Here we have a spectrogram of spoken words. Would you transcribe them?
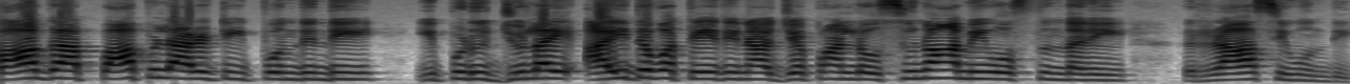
బాగా పాపులారిటీ పొందింది. ఇప్పుడు జులై ఐదవ తేదీన జపాన్లో సునామీ వస్తుందని రాసి ఉంది.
